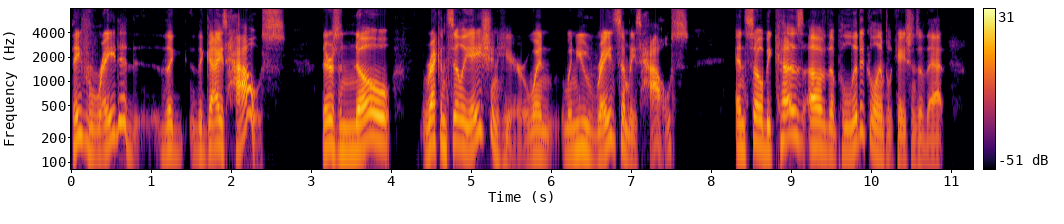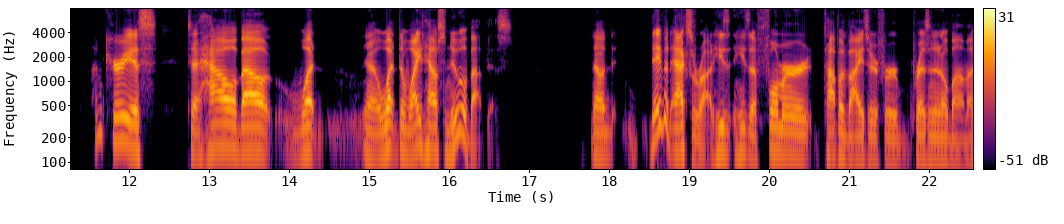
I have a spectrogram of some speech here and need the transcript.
they've raided the the guy's house. There's no reconciliation here when when you raid somebody's house." And so, because of the political implications of that, I'm curious to how about what you know, what the White House knew about this. Now, David Axelrod, he's he's a former top advisor for President Obama,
